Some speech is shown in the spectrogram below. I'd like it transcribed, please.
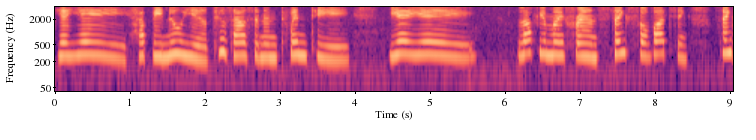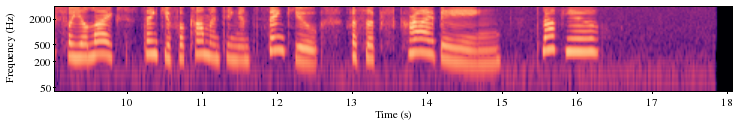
Yay, yay. Happy New Year 2020. Yay, yay. Love you, my friends. Thanks for watching. Thanks for your likes. Thank you for commenting. And thank you for subscribing. Love you.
